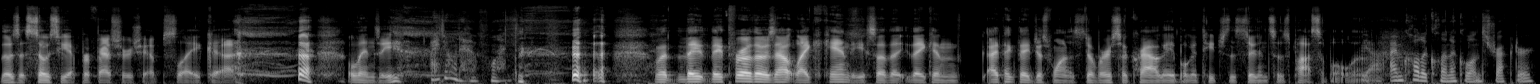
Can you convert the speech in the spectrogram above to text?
those associate professorships, like uh, Lindsay. I don't have one. but they they throw those out like candy so that they can I think they just want as diverse a crowd able to teach the students as possible. And- yeah, I'm called a clinical instructor,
